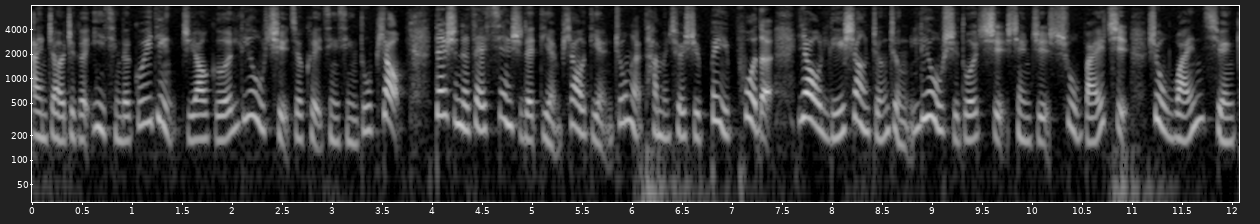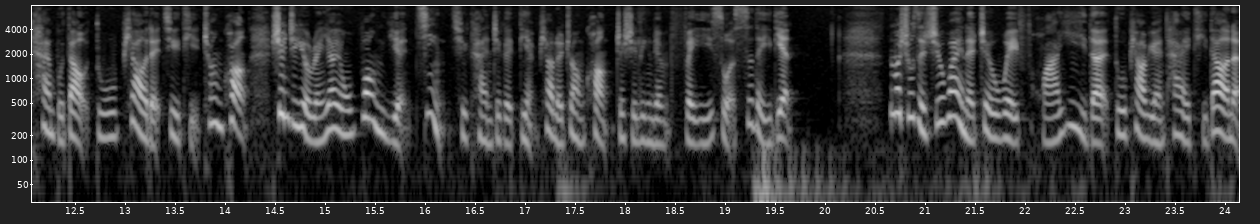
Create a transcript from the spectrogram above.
按照这个。疫情的规定，只要隔六尺就可以进行督票，但是呢，在现实的点票点中呢，他们却是被迫的要离上整整六十多尺，甚至数百尺，是完全看不到督票的具体状况，甚至有人要用望远镜去看这个点票的状况，这是令人匪夷所思的一点。那么除此之外呢，这位华裔的督票员他还提到呢，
